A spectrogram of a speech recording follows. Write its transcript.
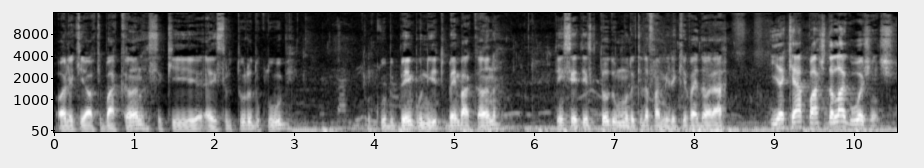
Olha aqui, ó, que bacana, isso aqui é a estrutura do clube. Um clube bem bonito, bem bacana. Tenho certeza que todo mundo aqui da família aqui vai adorar. E aqui é a parte da lagoa, gente.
